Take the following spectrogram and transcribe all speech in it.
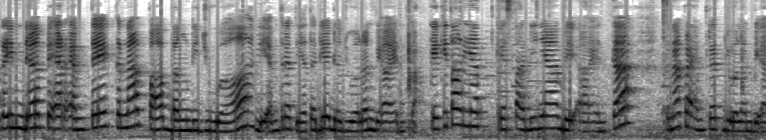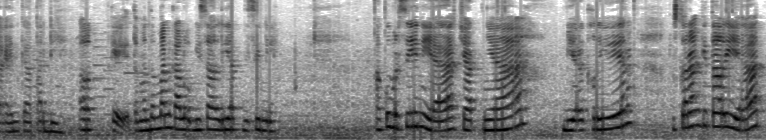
Rinda PRMT, kenapa bank dijual di Mtrade ya? Tadi ada jualan BANK. Oke, kita lihat case tadinya BANK. Kenapa Mtrade jualan BANK tadi? Oke, teman-teman kalau bisa lihat di sini. Aku bersihin ya chartnya biar clear. Terus sekarang kita lihat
